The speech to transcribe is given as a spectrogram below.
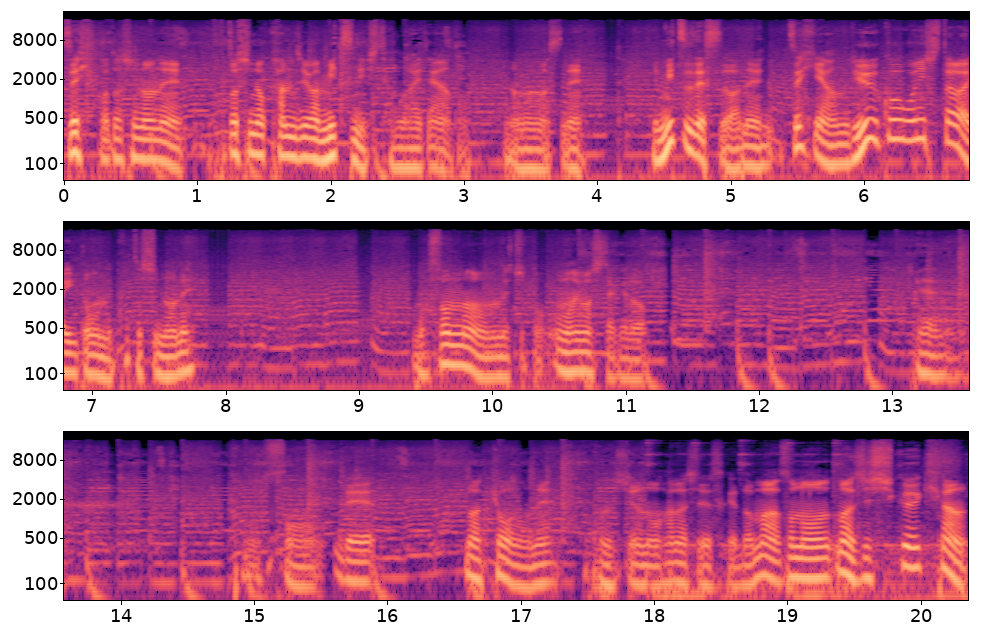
ぜひ今年のね、今年の漢字は密にしてもらいたいなと思いますね。で密ですはね、ぜひあの、流行語にしたらいいと思うんで、今年のね。まあ、そんなのもね、ちょっと思いましたけど。えー、そう。で、まあ今日のね、今週のお話ですけど、まあその、まあ自粛期間、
